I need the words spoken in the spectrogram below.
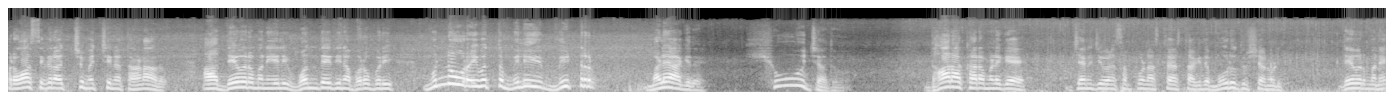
ಪ್ರವಾಸಿಗರ ಅಚ್ಚುಮೆಚ್ಚಿನ ತಾಣ ಅದು. ಆ ದೇವರ ಮನೆಯಲ್ಲಿ ಒಂದೇ ದಿನ ಬರೋಬ್ಬರಿ ಮುನ್ನೂರೈವತ್ತು ಮಿಲಿ ಮೀಟರ್ ಮಳೆ ಆಗಿದೆ. ಹ್ಯೂಜ್ ಅದು. ಧಾರಾಕಾರ ಮಳೆಗೆ ಜನಜೀವನ ಸಂಪೂರ್ಣ ಅಸ್ತವ್ಯಸ್ತ ಆಗಿದೆ. ಮೂರು ದೃಶ್ಯ ನೋಡಿ. ದೇವರ ಮನೆ,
